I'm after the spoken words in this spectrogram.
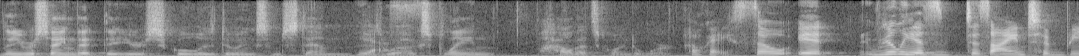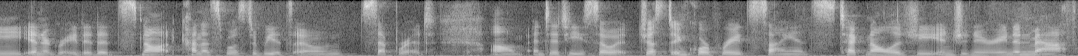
Now you were saying that, that your school is doing some STEM yes. as well. Explain how that's going to work. Okay, so it really is designed to be integrated. It's not kind of supposed to be its own separate um, entity. So it just incorporates science, technology, engineering, and math,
